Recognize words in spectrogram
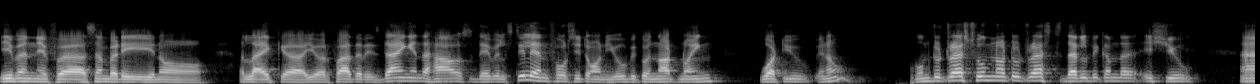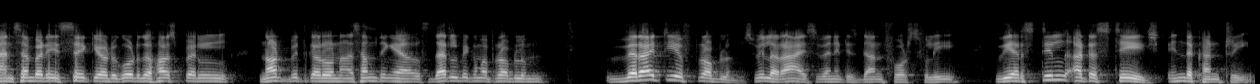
Even if uh, somebody, you know, like uh, your father is dying in the house, they will still enforce it on you because not knowing what you… you know, whom to trust, whom not to trust, that'll become the issue. And somebody is sick, you have to go to the hospital, not with corona, something else, that'll become a problem. Variety of problems will arise when it is done forcefully. We are still at a stage in the country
